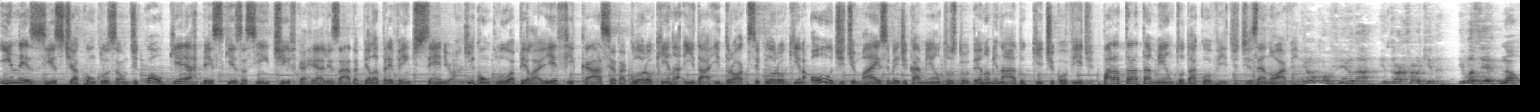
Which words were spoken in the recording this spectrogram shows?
Inexiste a conclusão de qualquer pesquisa científica realizada pela Prevent Senior que conclua pela eficácia da cloroquina e da hidroxicloroquina ou de demais medicamentos do denominado kit COVID para tratamento da COVID-19. Eu confio na hidroxicloroquina. E você? Não.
